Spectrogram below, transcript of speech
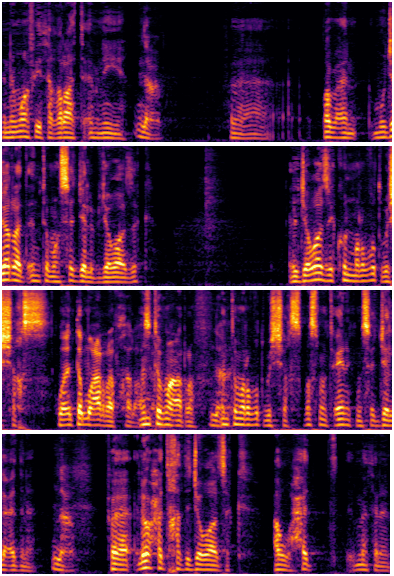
إنه ما في ثغرات أمنية. نعم. فطبعا مجرد أنت مسجل بجوازك الجواز يكون مربوط بالشخص. وأنت معرف خلاص. أنت معرف نعم. أنت مربوط بالشخص بصمة عينك مسجلة عندنا نعم. فلو حد اخذ جوازك أو حد مثلا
